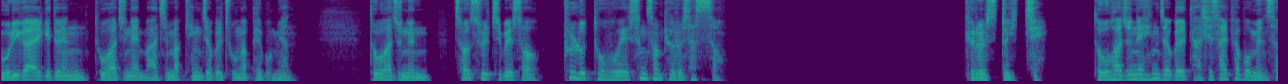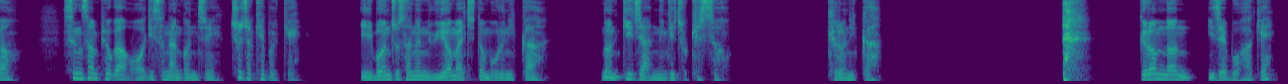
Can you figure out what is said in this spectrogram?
우리가 알게 된 도화준의 마지막 행적을 종합해보면 도화준은 저 술집에서 플루토호의 승선표를 샀어. 그럴 수도 있지. 도화준의 행적을 다시 살펴보면서 승선표가 어디서 난 건지 추적해 볼게. 이번 조사는 위험할지도 모르니까 넌 끼지 않는 게 좋겠어. 그러니까. 그럼 넌 이제 뭐 하게?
